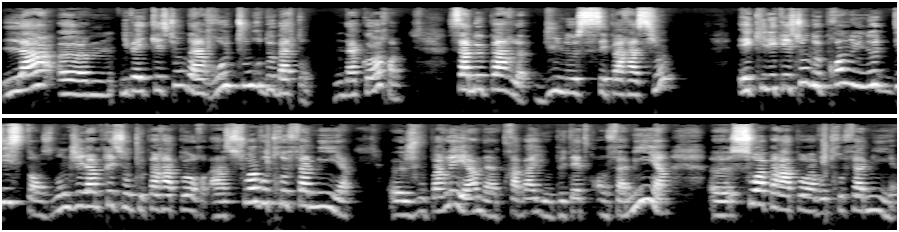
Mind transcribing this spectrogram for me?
Là, euh, il va être question d'un retour de bâton, d'accord? Ça me parle d'une séparation, et qu'il est question de prendre une distance. Donc, j'ai l'impression que par rapport à soit votre famille, euh, je vous parlais hein, d'un travail peut-être en famille, hein, euh, soit par rapport à votre famille,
